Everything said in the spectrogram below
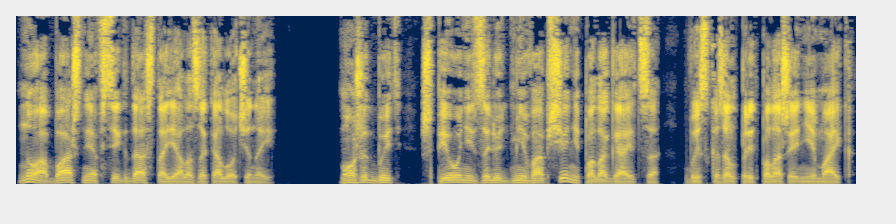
Ну а башня всегда стояла заколоченной. «Может быть, шпионить за людьми вообще не полагается?» — высказал предположение Майк.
